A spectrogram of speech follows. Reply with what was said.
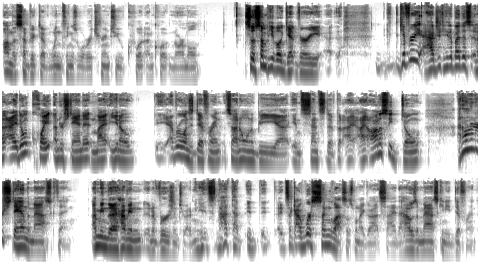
on the subject of when things will return to quote unquote normal. So some people get very get very agitated by this, and I don't quite understand it. And my, you know, everyone's different, so I don't want to be uh, insensitive, but I, I honestly don't. I don't understand the mask thing. I mean, the having an aversion to it. I mean, it's not that. It, it, it's like I wear sunglasses when I go outside. How is a mask any different?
